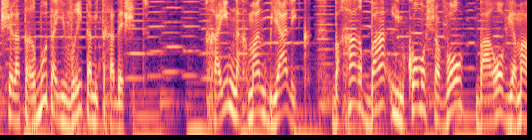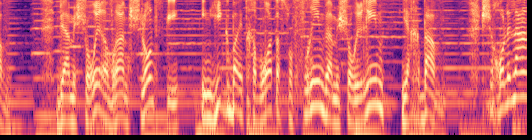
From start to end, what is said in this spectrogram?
של התרבות העברית המתחדשת. חיים נחמן ביאליק בחר בה למקום מושבו בערוב ימיו, והמשורר אברהם שלונסקי הנהיג בה את חבורת הסופרים והמשוררים יחדיו, שחוללה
